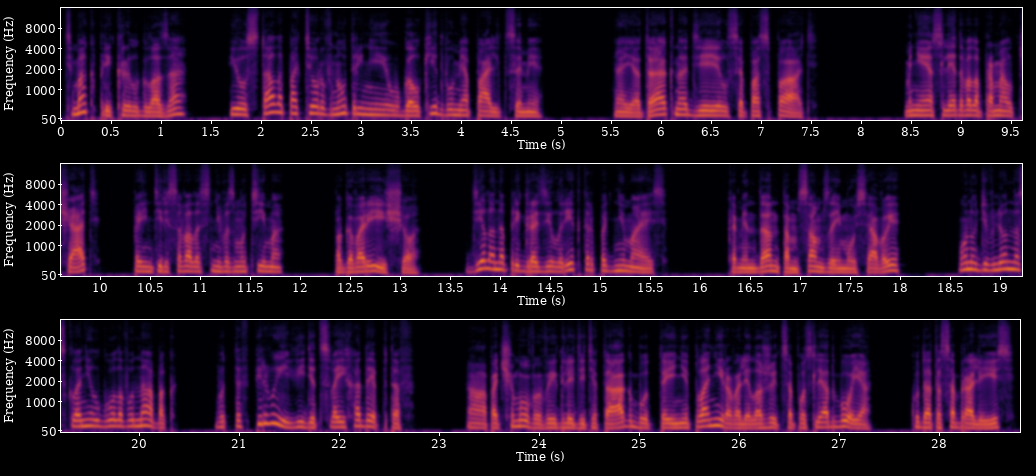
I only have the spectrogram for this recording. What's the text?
Тьмак прикрыл глаза и устало потер внутренние уголки двумя пальцами. «А я так надеялся поспать». «Мне следовало промолчать?» — поинтересовалась невозмутимо. «Поговори еще. Делано пригрозил ректор, поднимаясь. «Комендантом сам займусь, а вы?» Он удивленно склонил голову на бок, будто впервые видит своих адептов. «А почему вы выглядите так, будто и не планировали ложиться после отбоя? Куда-то собрались?»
